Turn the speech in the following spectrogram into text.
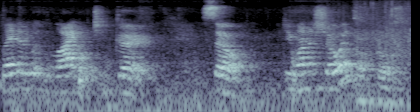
Where they would like to go. So, do you want to show it? Of course.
